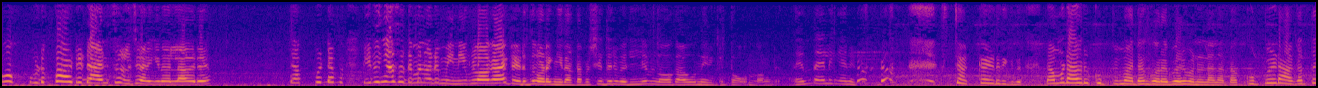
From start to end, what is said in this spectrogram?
ഓ ഉടുപ്പായിട്ട് ഡാൻസ് കളിച്ചു കാണിക്കുന്നു എല്ലാവരും. ടപ്പ് ടപ്പ് ഇത് ഞാൻ സത്യം പറഞ്ഞ ഒരു മിനി വ്ളോഗായിട്ട് എടുത്തു തുടങ്ങിയതാട്ടോ പക്ഷെ ഇതൊരു വലിയ വ്ളോഗ് ആവുമെന്ന് എനിക്ക് തോന്നുന്നുണ്ട്. എന്തായാലും ഞാൻ സ്റ്റക്കായിട്ട് നിൽക്കുന്നത് നമ്മുടെ ആ ഒരു കുപ്പി മാറ്റാൻ കുറേ പേര് പറഞ്ഞിട്ടുണ്ടായിരുന്നു കുപ്പിയുടെ അകത്ത്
